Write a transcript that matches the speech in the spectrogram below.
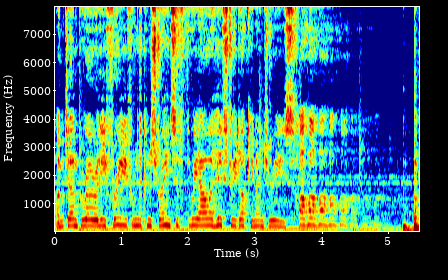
I'm temporarily free from the constraints of three hour history documentaries. Ha ha ha ha ha ha.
